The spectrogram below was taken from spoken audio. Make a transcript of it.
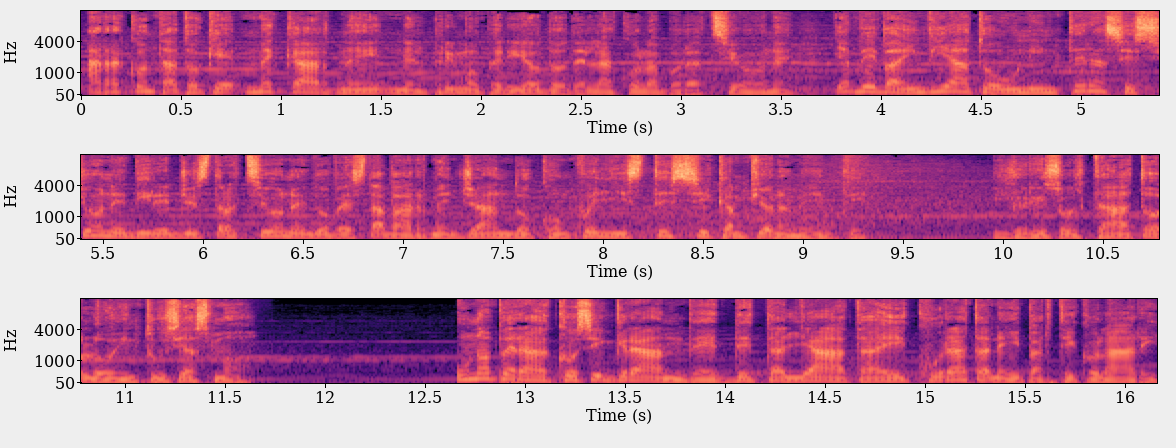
ha raccontato che McCartney, nel primo periodo della collaborazione, gli aveva inviato un'intera sessione di registrazione dove stava armeggiando con quegli stessi campionamenti. Il risultato lo entusiasmò. Un'opera così grande, dettagliata e curata nei particolari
